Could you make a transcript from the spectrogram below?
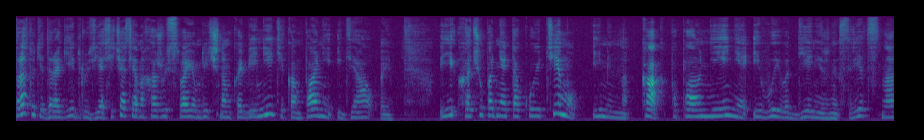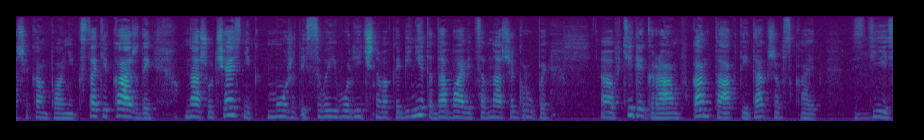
Здравствуйте, дорогие друзья! Сейчас я нахожусь в своем личном кабинете компании «Идеал И». И хочу поднять такую тему именно как пополнение и вывод денежных средств с нашей компании. Кстати, каждый наш участник может из своего личного кабинета добавиться в наши группы э, в Телеграм, ВКонтакте и также в Скайп. Здесь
